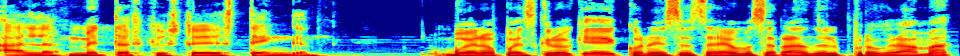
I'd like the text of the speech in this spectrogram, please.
a las metas que ustedes tengan. Bueno, pues creo que con esto estaríamos cerrando el programa.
